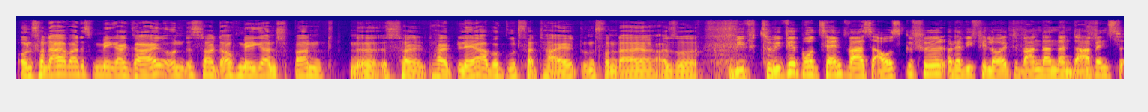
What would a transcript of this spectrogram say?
Und von daher war das mega geil und ist halt auch mega entspannt. Ne? Ist halt halb leer, aber gut verteilt und von daher, also. Wie, zu wie viel Prozent war es ausgefüllt oder wie viele Leute waren dann dann da, wenn es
